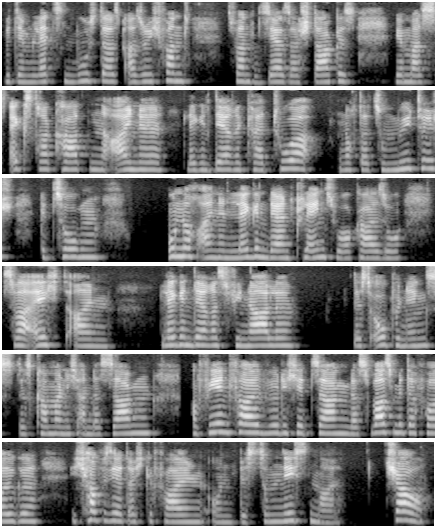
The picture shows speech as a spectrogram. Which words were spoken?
mit dem letzten Booster. Also ich fand, es war ein sehr, sehr starkes. Wir haben als Extrakarten eine legendäre Kreatur, noch dazu mythisch gezogen und noch einen legendären Planeswalker. Also es war echt ein legendäres Finale des Openings. Das kann man nicht anders sagen. Auf jeden Fall würde ich jetzt sagen, das war's mit der Folge. Ich hoffe, sie hat euch gefallen und bis zum nächsten Mal. Ciao.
